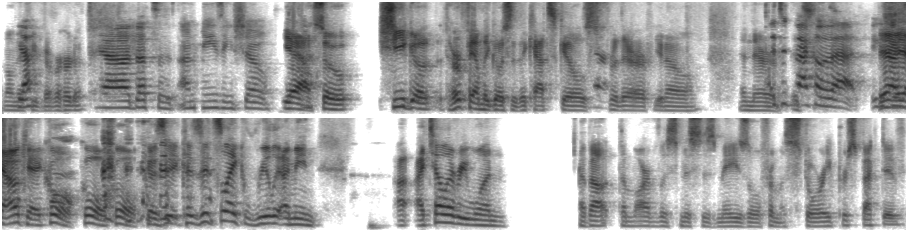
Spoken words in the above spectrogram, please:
i don't know Yeah. if you've ever heard of yeah, that's an amazing show. yeah so she go her family goes to the catskills Yeah. for their you know and their It's it's- exactly that. yeah yeah okay cool cool cool because because it's like really i mean I, I tell everyone about the marvelous mrs maisel from a story perspective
